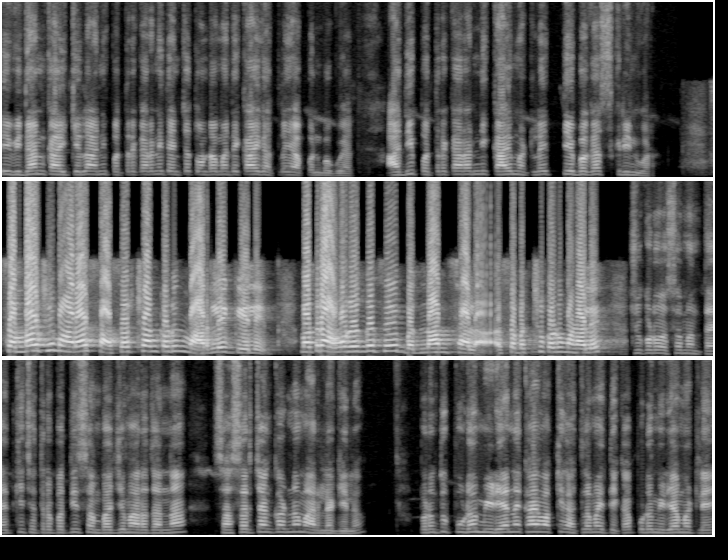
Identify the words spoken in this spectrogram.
ते विधान काय केलं आणि पत्रकारांनी त्यांच्या तोंडामध्ये काय घातलं हे आपण बघूयात. आधी पत्रकारांनी काय म्हटलंय ते बघा स्क्रीनवर. संभाजी महाराज सासरच्यांकडून मारले गेले. मात्र औरंगजेब बदनाम झाला असं बच्चू कडू म्हणाले. बच्चू कडू असं म्हणतायत की छत्रपती संभाजी महाराजांना सासरच्यांकडनं मारलं गेलं. परंतु पुढे मीडियानं काय वाक्य घातलं माहितीये का? पुढे मीडिया म्हटले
